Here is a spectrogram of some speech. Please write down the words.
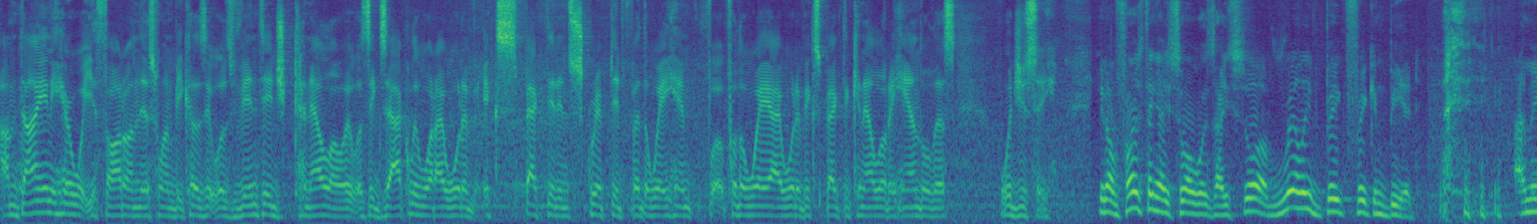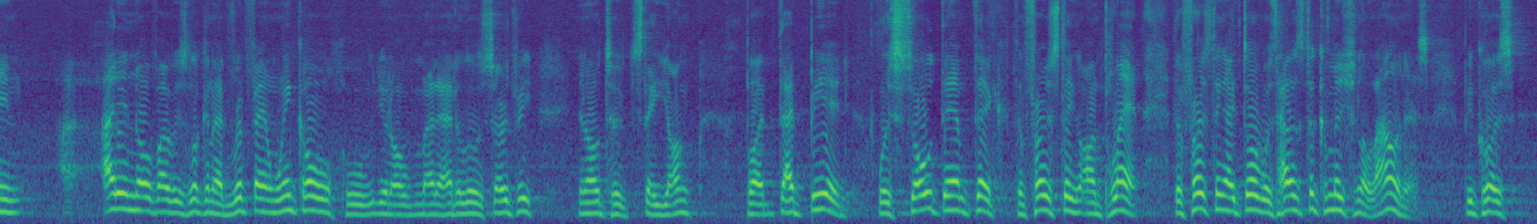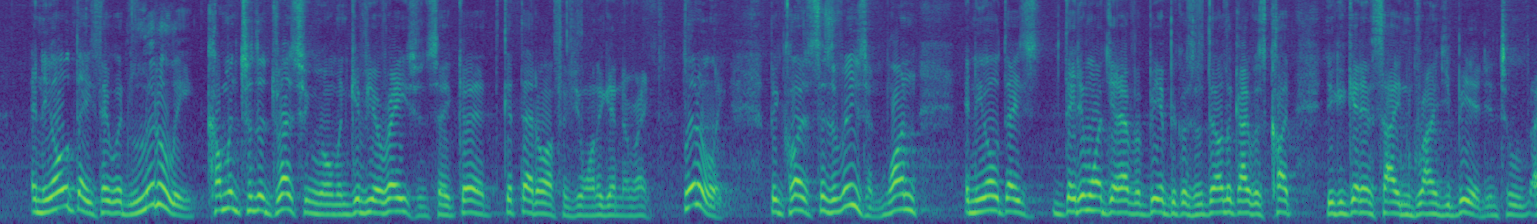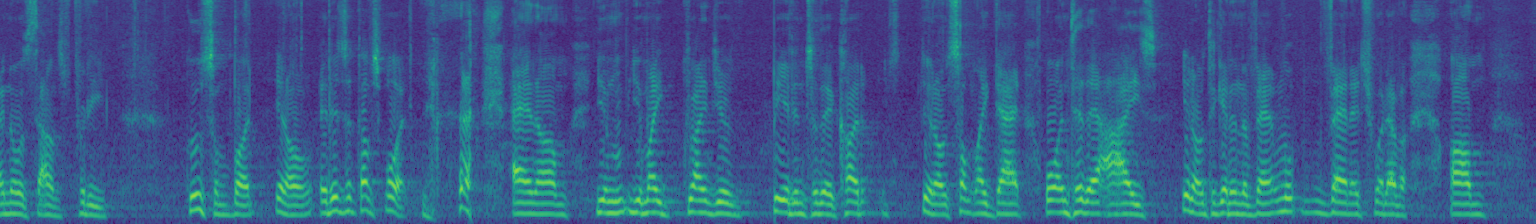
I'm dying to hear what you thought on this one because it was vintage Canelo. It was exactly what I would have expected and scripted for the way him for, for the way I would have expected Canelo to handle this. What'd you see? You know, first thing I saw was I saw a really big freaking beard. I mean, I, I, didn't know if I was looking at Rip Van Winkle, who, you know, might have had a little surgery, you know, to stay young. But that beard was so damn thick, the first thing on plant, the first thing I thought was, how's the commission allowing this? Because in the old days, they would literally come into the dressing room and give you a raise and say, good, get that off if you want to get in the ring. Literally. Because there's a reason. One, in the old days, they didn't want you to have a beard because if the other guy was cut, you could get inside and grind your beard into, I know it sounds pretty gruesome, but you know, it is a tough sport. and um, you, you might grind your beard into their cut, you know, something like that, or into their eyes, you know, to get an advantage, whatever. Um,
